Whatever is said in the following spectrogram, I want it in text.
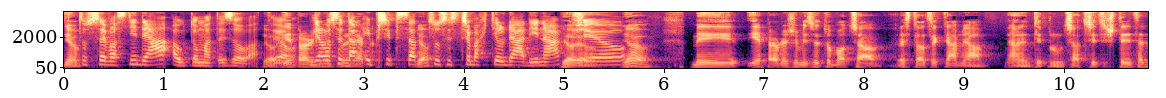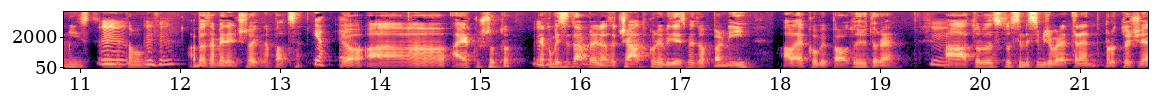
Jo. To se vlastně dá automatizovat. Jo. Jo. Je pravda, Dalo se tam nějak... i připsat, jo. co jsi třeba chtěl dát jinak, jo, jo. že jo? jo. My, je pravda, že my jsme to bylo třeba restaurace, která měla, já nevím, typu třeba 30-40 míst mm, tomu, mm-hmm. a byl tam jeden člověk na place. Jo, jo. jo a, a jako šlo to. Mm-hmm. Jako my jsme tam byli na začátku, neviděli jsme to plný, ale jako vypadalo to, že to jde. Hmm. A tohle to si myslím, že bude trend, protože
